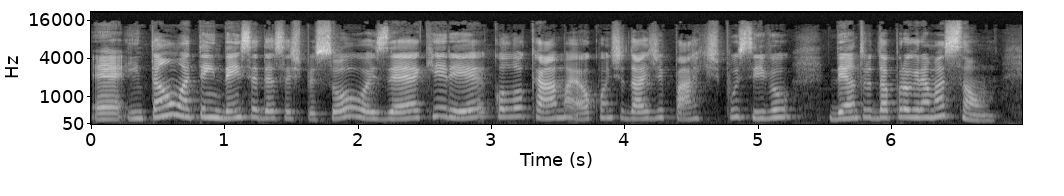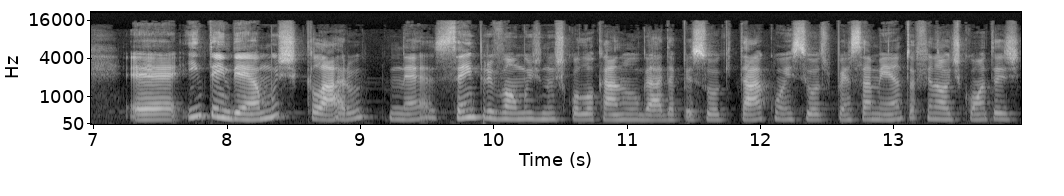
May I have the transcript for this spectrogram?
É, então, a tendência dessas pessoas é querer colocar a maior quantidade de parques possível dentro da programação. É, entendemos, claro, né? Sempre vamos nos colocar no lugar da pessoa que está com esse outro pensamento, afinal de contas,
